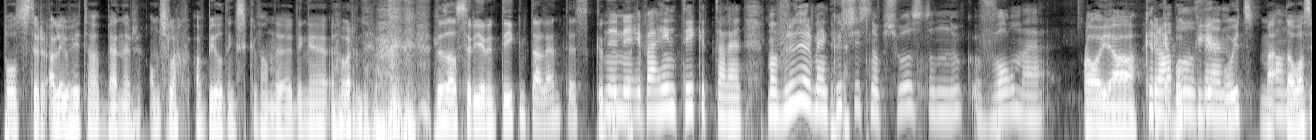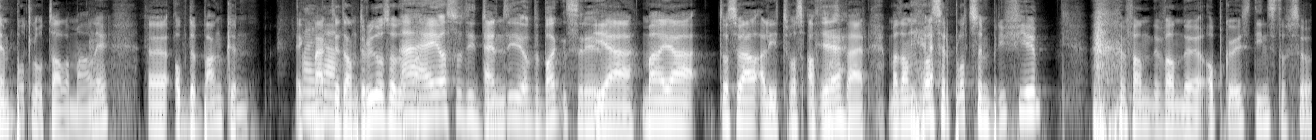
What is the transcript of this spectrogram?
poster, allee, hoe heet dat, banner, omslagafbeeldingsje van de dingen worden. dus als er hier een tekentalent is, kun je nee, nee, dat- ik ben geen tekentalent. Maar vroeger, mijn cursussen op school stonden ook vol met... Oh ja, ik heb ook een ooit, maar dat was in potlood allemaal, hè, eh, op de banken. Ik Ah, maakte ja. dan drudels op de ah, bank. hij was zo die dude En- die op de bank schreef. Ja, maar ja, het was wel, allee, het was afwasbaar. Maar dan was er plots een briefje van de, van de opkuisdienst of zo.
